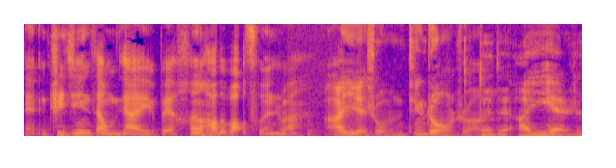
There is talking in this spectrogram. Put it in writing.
嗯至今在我们家也被很好的保存，是吧？阿姨也是我们听众是吧？对对，阿姨也是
